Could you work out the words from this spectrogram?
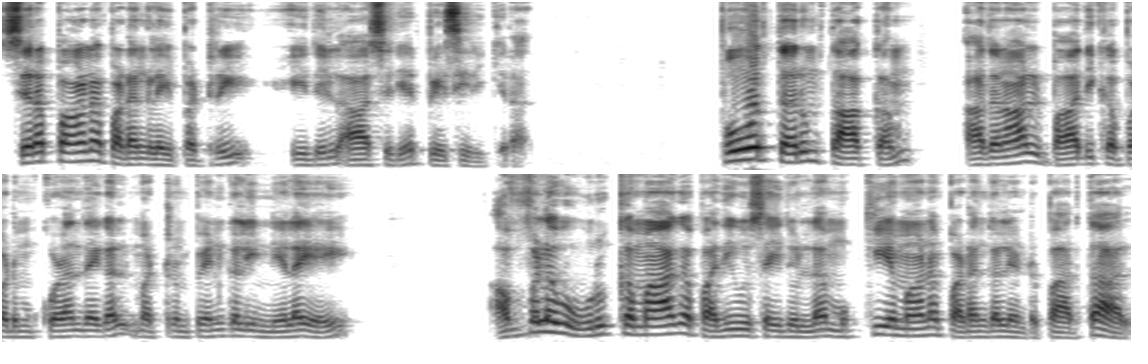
சிறப்பான படங்களை பற்றி இதில் ஆசிரியர் பேசியிருக்கிறார். போர் தரும் தாக்கம் அதனால் பாதிக்கப்படும் குழந்தைகள் மற்றும் பெண்களின் நிலையை அவ்வளவு உருக்கமாக பதிவு செய்துள்ள முக்கியமான படங்கள் என்று பார்த்தால்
